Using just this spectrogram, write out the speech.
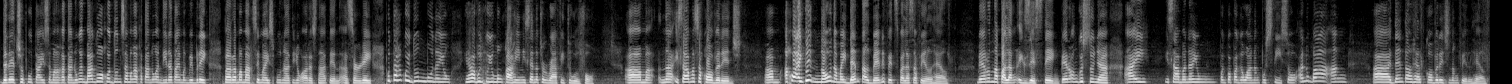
diretso po tayo sa mga katanungan. Bago ako dun sa mga katanungan, di na tayo magbe-break para ma-maximize po natin yung oras natin, uh, Sir Ray. Puntahan ko dun muna yung, ihabol ko yung mungkahi ni Senator Raffy Tulfo. Um, na isama sa coverage. Um, ako, I didn't know na may dental benefits pala sa PhilHealth. Meron na palang existing. Pero ang gusto niya ay isama na yung pagpapagawa ng pustiso. Ano ba ang ah, dental health coverage ng PhilHealth?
